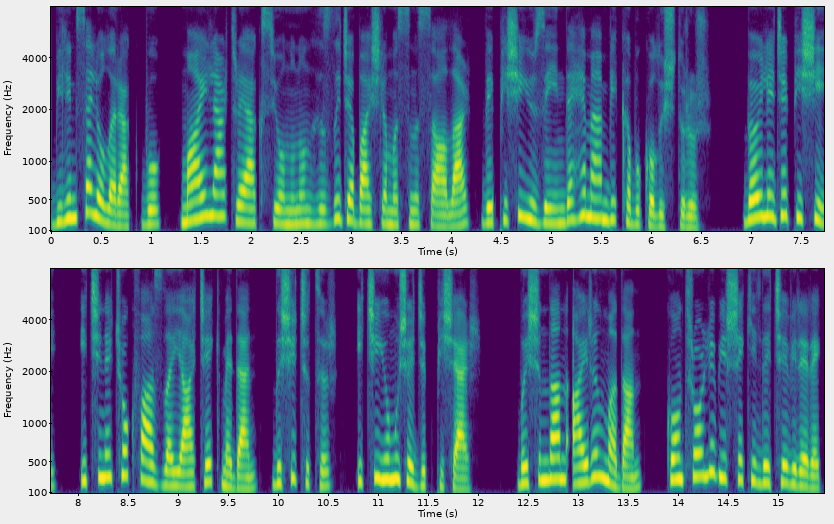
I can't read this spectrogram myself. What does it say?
Bilimsel olarak bu, Maillard reaksiyonunun hızlıca başlamasını sağlar ve pişi yüzeyinde hemen bir kabuk oluşturur. Böylece pişi, içine çok fazla yağ çekmeden, dışı çıtır, içi yumuşacık pişer. Başından ayrılmadan, kontrollü bir şekilde çevirerek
